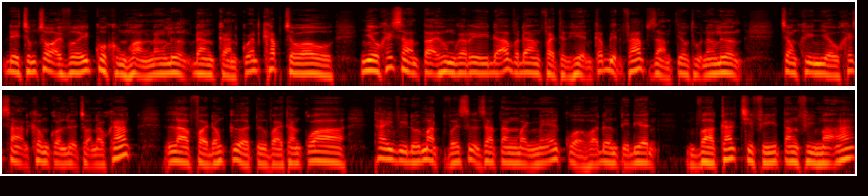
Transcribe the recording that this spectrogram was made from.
Để chống chọi với cuộc khủng hoảng năng lượng đang càn quét khắp châu Âu, nhiều khách sạn tại Hungary đã và đang phải thực hiện các biện pháp giảm tiêu thụ năng lượng, trong khi nhiều khách sạn không còn lựa chọn nào khác là phải đóng cửa từ vài tháng qua thay vì đối mặt với sự gia tăng mạnh mẽ của hóa đơn tiền điện và các chi phí tăng phi mã.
